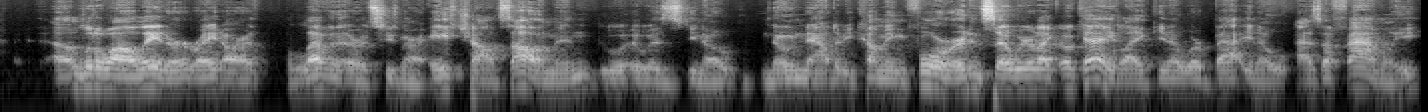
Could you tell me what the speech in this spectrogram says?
a little while later, right, our 11th or excuse me, our eighth child, Solomon, it was, you know, known now to be coming forward. And so we were like, okay, like, you know, we're back, you know, as a family,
